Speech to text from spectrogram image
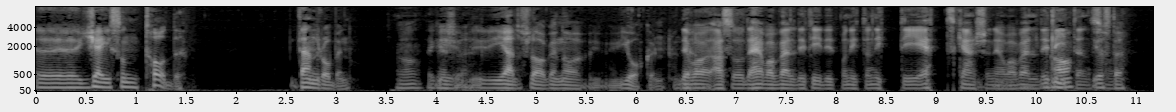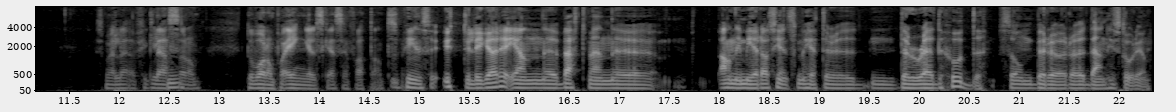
Eh, Jason Todd. Den Robin. Ja, det kanske det. Ihjälslagen av Jokern. Det var, alltså det här var väldigt tidigt på 1991 kanske när jag var väldigt ja, liten. just så, det. Som jag fick läsa dem. Då var de på engelska så jag fattade inte så Det finns ytterligare en eh, Batman eh, animerad scen som heter eh, The Red Hood. Som berör den historien.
